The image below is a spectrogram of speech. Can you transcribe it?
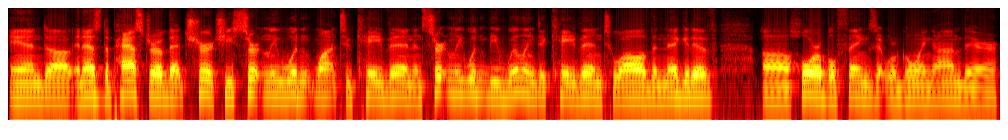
and, uh, and as the pastor of that church, he certainly wouldn't want to cave in and certainly wouldn't be willing to cave in to all of the negative, uh, horrible things that were going on there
